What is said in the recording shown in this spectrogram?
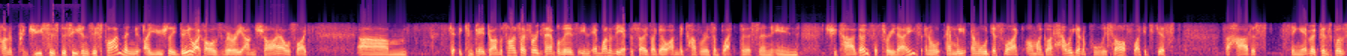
kind of producers' decisions this time than I usually do. Like I was very unshy. I was like. Um, compared to other times. So, for example, there's in, in, one of the episodes I go undercover as a black person in Chicago for three days, and we'll, and we and we're just like, oh my god, how are we going to pull this off? Like, it's just the hardest thing ever because because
